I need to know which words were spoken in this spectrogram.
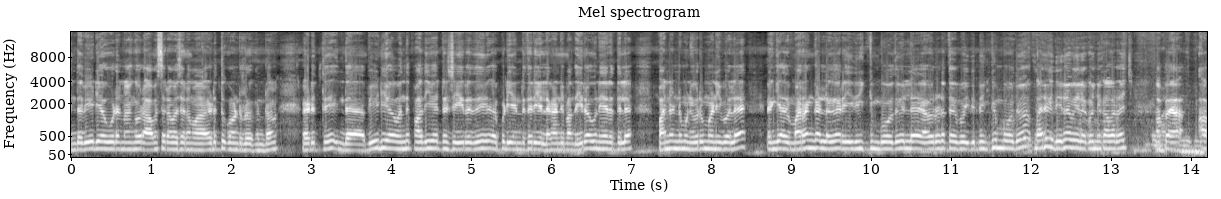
இந்த வீடியோ கூட நாங்கள் ஒரு அவசர அவசரமாக எடுத்து கொண்டிருக்கின்றோம். எடுத்து இந்த வீடியோ வந்து பதிவேற்றம் செய்கிறது எப்படி என்று தெரியல. கண்டிப்பாக அந்த இரவு நேரத்தில் பன்னெண்டு மணி ஒரு மணி போல் எங்கேயாவது மரங்கள் ஏறி இருக்கும் போது இல்லை ஒரு இடத்துல போய் நிற்கும் போது வருது இரவில் கொஞ்சம் கவரேஜ் அப்போ ஓ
